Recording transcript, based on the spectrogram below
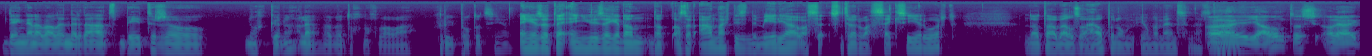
ik denk dat dat wel inderdaad beter zou nog kunnen. Allee, we hebben toch nog wel wat groeipotentieel. En, je zou het- en jullie zeggen dan dat als er aandacht is in de media, wat Centraal wat sexier wordt, dat dat wel zou helpen om jonge mensen daar te. Uh, ja, want als, al ja, ik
